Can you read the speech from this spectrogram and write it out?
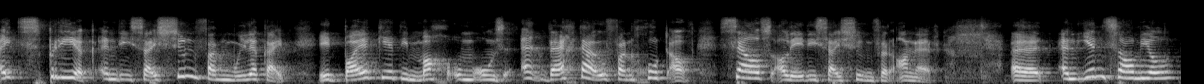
uitspreek in die seisoen van moeilikheid het baie keer die mag om ons weg te hou van God af, selfs al het die seisoen verander. Uh in 1 Samuel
